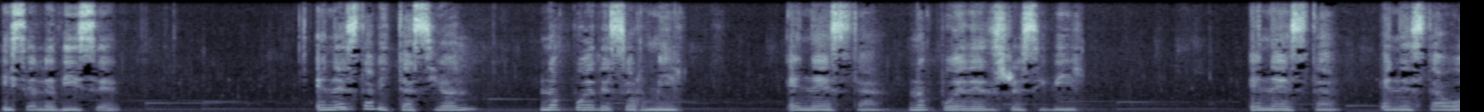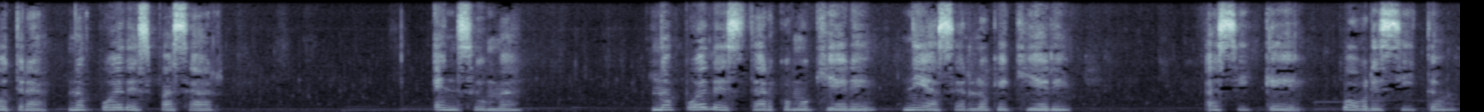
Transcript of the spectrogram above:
y se le dice, en esta habitación no puedes dormir, en esta no puedes recibir, en esta en esta otra no puedes pasar. En suma, no puede estar como quiere ni hacer lo que quiere. Así que, pobrecito,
